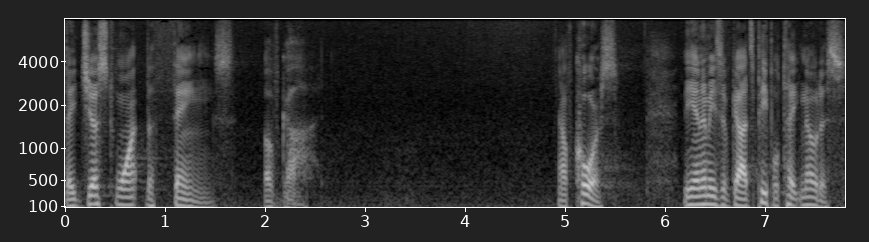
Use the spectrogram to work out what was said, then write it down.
they just want the things of God. Now, of course, the enemies of God's people take notice.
